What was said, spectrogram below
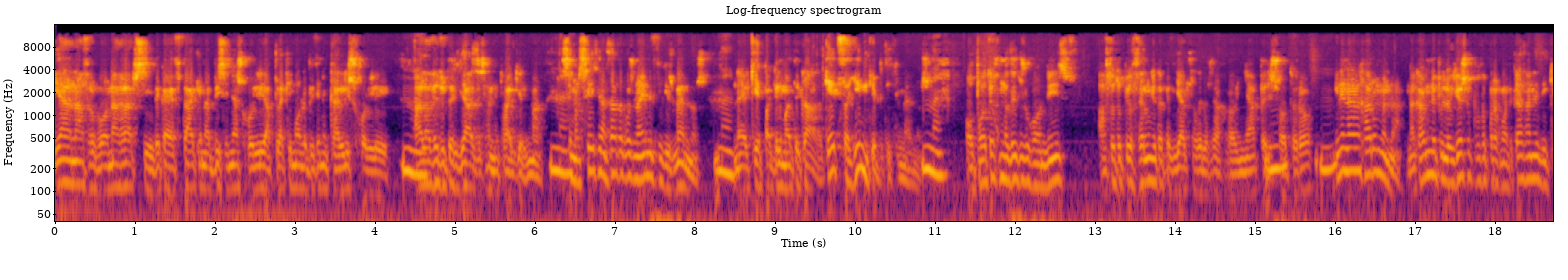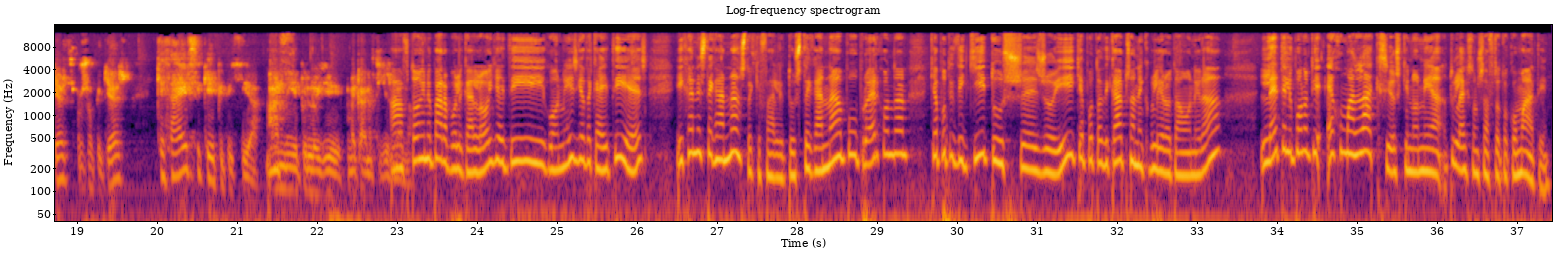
για έναν άνθρωπο να γράψει 17 και να μπει σε μια σχολή απλά και μόνο επειδή είναι καλή σχολή, ναι. αλλά δεν του ταιριάζει σαν επάγγελμα. Ναι. Σημασία έχει ένας άνθρωπος να είναι ευτυχισμένος ναι. ναι. και επαγγελματικά. Και έτσι θα γίνει και επιτυχημένος. Ναι. Οπότε έχουμε δει τους γονείς αυτό το οποίο θέλουν για τα παιδιά τους τα τελευταία χρόνια περισσότερο είναι να είναι χαρούμενα. Να κάνουν επιλογές όπου θα πραγματικά θα είναι δικές τους προσωπικές και θα έρθει και η επιτυχία, αν η επιλογή με κάνει ευτυχισμένο. Αυτό είναι πάρα πολύ καλό, γιατί οι γονείς για δεκαετίες είχαν στεγανά στο κεφάλι τους. Στεγανά που προέρχονταν και από τη δική τους ε, ζωή και από τα δικά τους ανεκπλήρωτα όνειρα. Λέτε λοιπόν ότι έχουμε αλλάξει ως κοινωνία, τουλάχιστον σε αυτό το κομμάτι.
